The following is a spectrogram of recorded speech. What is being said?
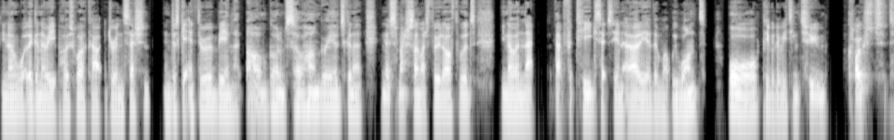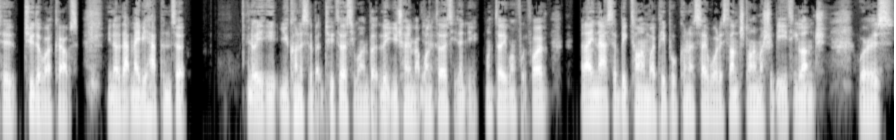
you know what they're going to eat post workout during the session and just getting through and being like, oh my god, I'm so hungry. I'm just gonna you know smash so much food afterwards, you know, and that that fatigue sets in earlier than what we want or people are eating too close to to the workouts. You know that maybe happens at you know you, you kind of said about two thirty one, but look, you train about yeah. one thirty, don't you? 130, 145. And I think that's a big time where people kind of say, well, it's lunchtime. I should be eating lunch. Whereas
